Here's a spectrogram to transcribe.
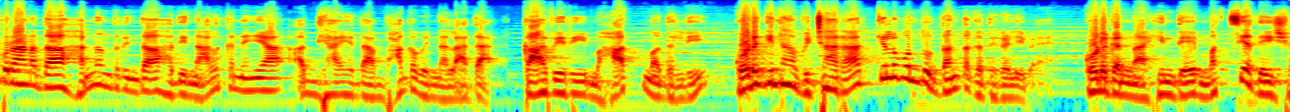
ಪುರಾಣದ ಹನ್ನೊಂದರಿಂದ ಹದಿನಾಲ್ಕನೆಯ ಅಧ್ಯಾಯದ ಭಾಗವೆನ್ನಲಾದ ಕಾವೇರಿ ಮಹಾತ್ಮದಲ್ಲಿ ಕೊಡಗಿನ ವಿಚಾರ ಕೆಲವೊಂದು ದಂತಕಥೆಗಳಿವೆ. ಕೊಡಗನ್ನ ಹಿಂದೆ ಮತ್ಸ್ಯ ದೇಶ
